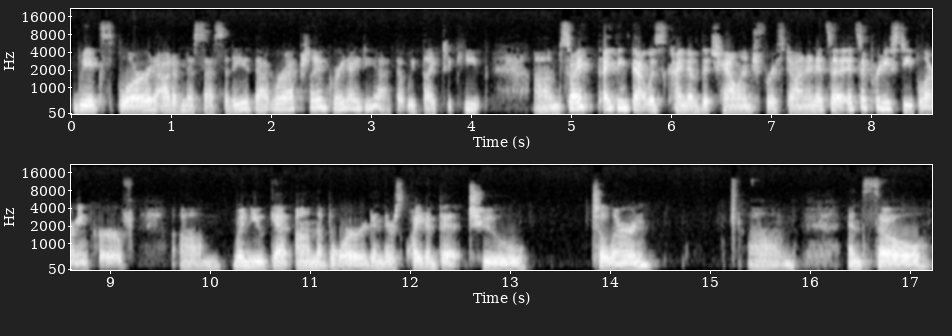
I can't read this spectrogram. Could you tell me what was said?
we explored out of necessity that were actually a great idea that we'd like to keep um, so I, I think that was kind of the challenge first on and it's a it's a pretty steep learning curve um, when you get on the board and there's quite a bit to to learn um, and so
